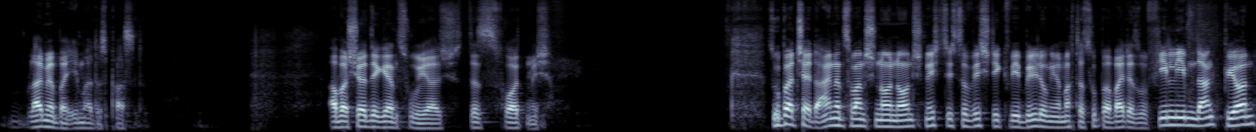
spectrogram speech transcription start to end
Bleib mir bei immer, das passt. Aber ich höre dir gern zu, ja. Ich, das freut mich. Superchat 2199, nicht so wichtig wie Bildung. Ihr macht das super weiter so. Vielen lieben Dank, Björn.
